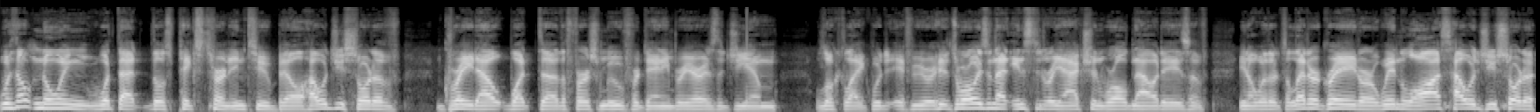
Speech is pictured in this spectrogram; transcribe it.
Without knowing what that those picks turn into, Bill, how would you sort of grade out what uh, the first move for Danny Briere as the GM looked like? Would if you were, we're always in that instant reaction world nowadays of you know whether it's a letter grade or a win loss. How would you sort of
